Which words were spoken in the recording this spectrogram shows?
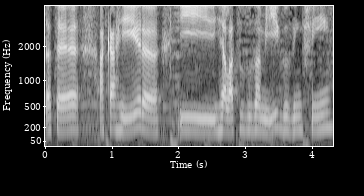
até a carreira e relatos dos amigos, enfim.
